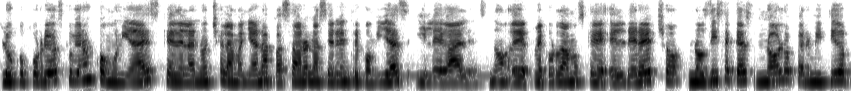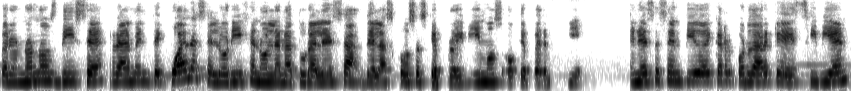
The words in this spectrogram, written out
lo que ocurrió es que hubieron comunidades que de la noche a la mañana pasaron a ser, entre comillas, ilegales, ¿no? Eh, recordamos que el derecho nos dice que es no lo permitido, pero no nos dice realmente cuál es el origen o la naturaleza de las cosas que prohibimos o que permitimos. En ese sentido, hay que recordar que si bien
